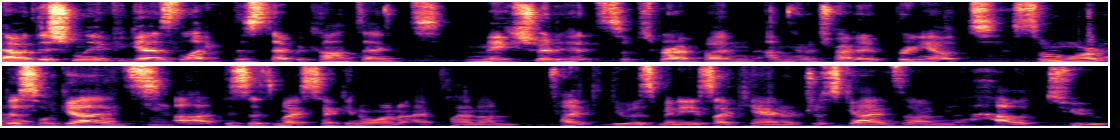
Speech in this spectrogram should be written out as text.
Now, additionally, if you guys like this type of content, make sure to hit the subscribe button. I'm going to try to bring out some more Abyssal guides. Uh, this is my second one. I plan on trying to do as many as I can, or just guides on how to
